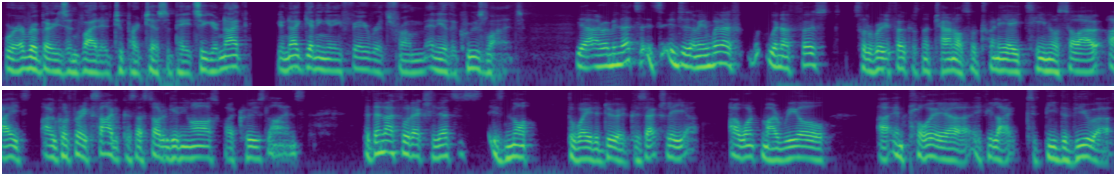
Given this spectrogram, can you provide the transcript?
where everybody's invited to participate. So you're not you're not getting any favorites from any of the cruise lines. Yeah, I mean that's it's interesting. I mean when I when I first sort of really focused on the channel, so 2018 or so, I I, I got very excited because I started getting asked by cruise lines. But then I thought actually that is is not the way to do it because actually I want my real uh, employer, if you like, to be the viewer.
